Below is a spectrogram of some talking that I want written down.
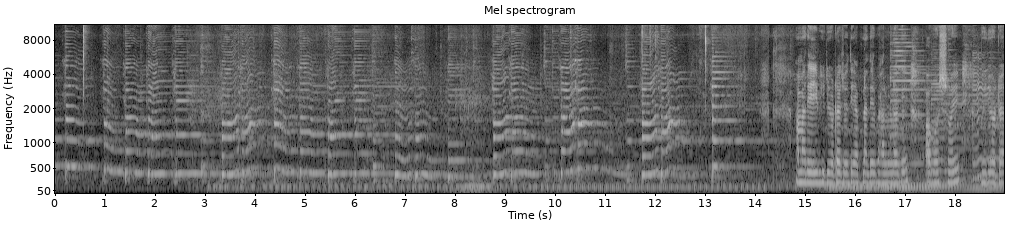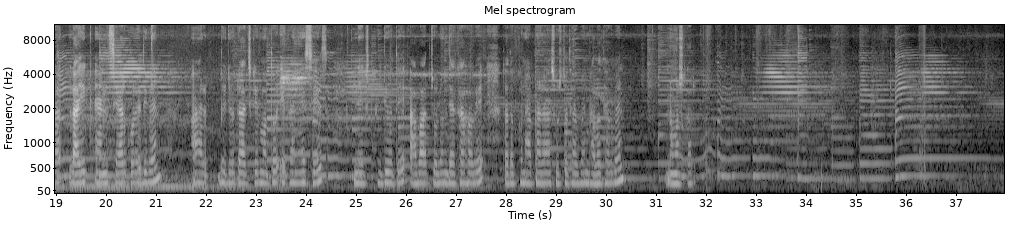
আমার এই ভিডিওটা যদি আপনাদের ভালো লাগে, অবশ্যই ভিডিওটা লাইক অ্যান্ড শেয়ার করে দিবেন। আর ভিডিওটা আজকের মতো এখানে শেষ। নেক্সট ভিডিওতে আবার চলুন দেখা হবে। ততক্ষণ আপনারা সুস্থ থাকবেন, ভালো থাকবেন। নমস্কার।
